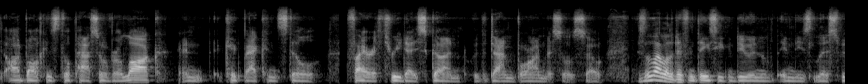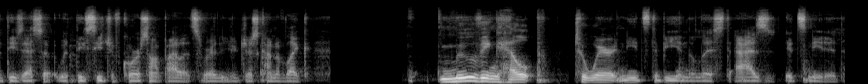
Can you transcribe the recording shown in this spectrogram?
oddball can still pass over a lock, and kickback can still fire a three dice gun with the diamond boron missiles. So there's a lot of different things you can do in in these lists with these S- with these siege of Coruscant pilots, where you're just kind of like moving help to where it needs to be in the list as it's needed.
